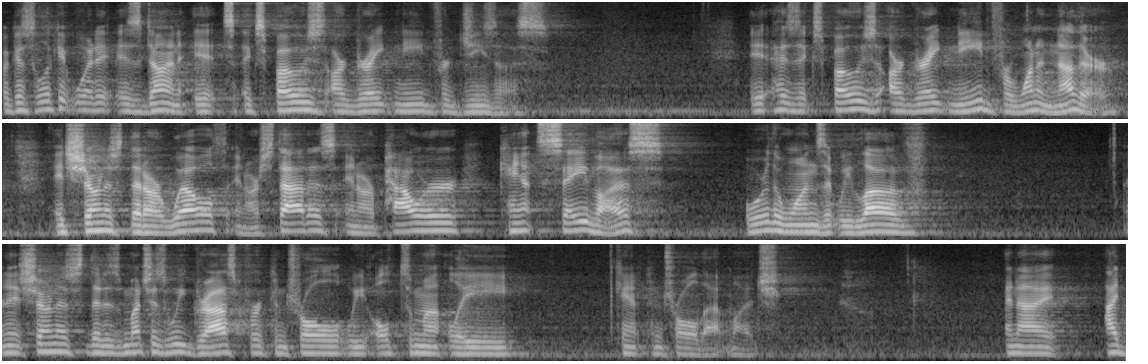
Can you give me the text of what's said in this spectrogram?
Because look at what it has done it's exposed our great need for Jesus it has exposed our great need for one another. It's shown us that our wealth and our status and our power can't save us or the ones that we love. And it's shown us that as much as we grasp for control, we ultimately can't control that much. And I, I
